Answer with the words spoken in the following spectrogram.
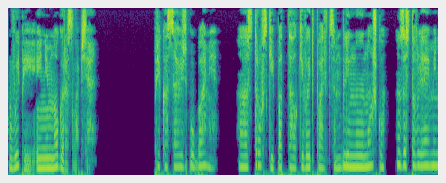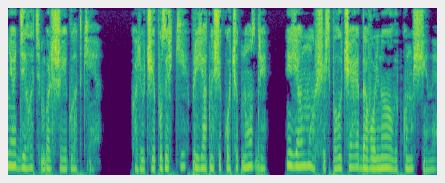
«Выпей и немного расслабься». Прикасаюсь губами, а Островский подталкивает пальцем длинную ножку, заставляя меня делать большие глотки. Колючие пузырьки приятно щекочут ноздри, и я морщусь, получая довольную улыбку мужчины.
